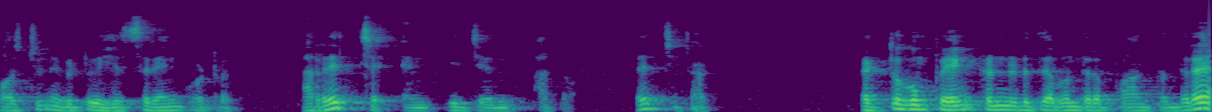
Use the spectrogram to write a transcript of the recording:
ಪಾಸಿಟಿವ್ ನೆಗೆಟಿವ್ ಹೆಸರು ಹೆಂಗ್ ಆರ್ ಎಚ್ ಎಂಟಿಜೆನ್ ಅಥವಾ ರೆಚ್ ಫ್ಯಾಕ್ಟರ್ ರಕ್ತ ಗುಂಪು ಹೆಂಗ್ ಕಂಡುಹಿಡಿತಾ ಬಂದ್ರಪ್ಪ ಅಂತಂದ್ರೆ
